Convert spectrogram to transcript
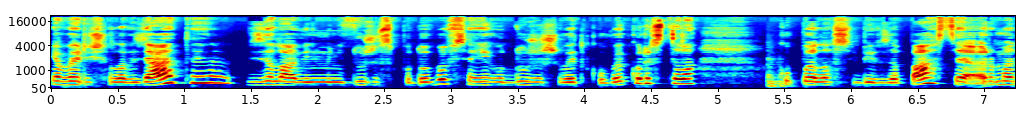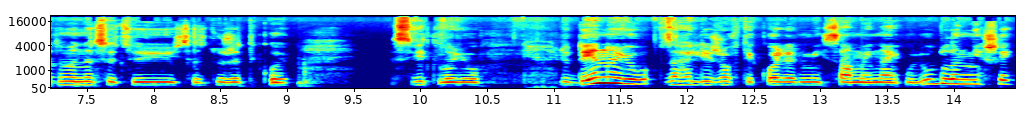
я вирішила взяти. Взяла, він мені дуже сподобався, я його дуже швидко використала. Купила собі в запас. Цей аромат у мене асоціюється з дуже такою світлою людиною. Взагалі, жовтий колір мій самий найулюбленіший.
